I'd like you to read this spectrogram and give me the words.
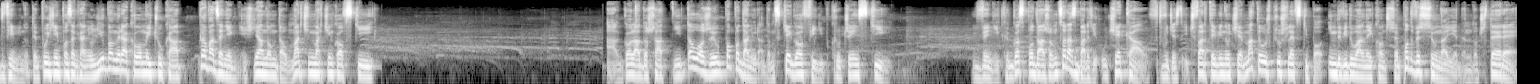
Dwie minuty później po zagraniu Liubomyra Kołomejczuka prowadzenie gnieźnianom dał Marcin Marcinkowski, a gola do szatni dołożył po podaniu Radomskiego Filip Kruczyński. Wynik gospodarzom coraz bardziej uciekał. W 24 minucie Mateusz Kruszlewski po indywidualnej kontrze podwyższył na 1 do 4.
